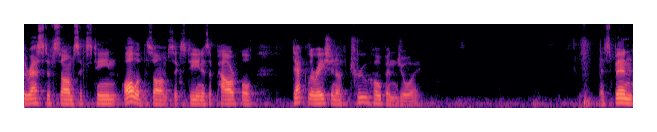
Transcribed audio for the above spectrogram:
The rest of Psalm 16, all of the Psalm 16 is a powerful declaration of true hope and joy. It's been,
